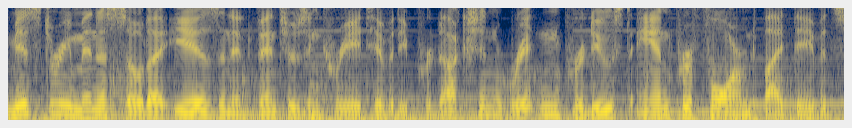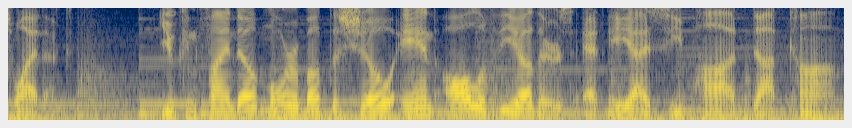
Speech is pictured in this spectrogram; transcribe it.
Mystery Minnesota is an Adventures in Creativity production written, produced, and performed by David Swiduk. You can find out more about the show and all of the others at AICpod.com.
